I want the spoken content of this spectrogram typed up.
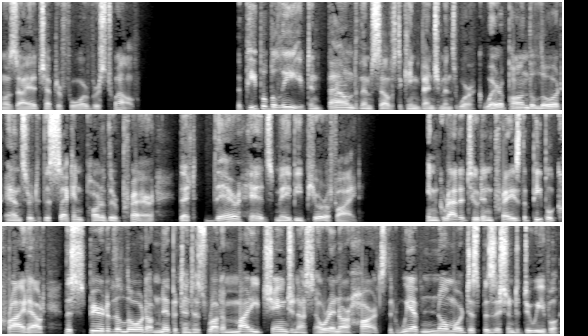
Mosiah chapter 4 verse 12. The people believed and bound themselves to King Benjamin's work, whereupon the Lord answered the second part of their prayer, that their heads may be purified. In gratitude and praise, the people cried out, The Spirit of the Lord omnipotent has wrought a mighty change in us or in our hearts, that we have no more disposition to do evil,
